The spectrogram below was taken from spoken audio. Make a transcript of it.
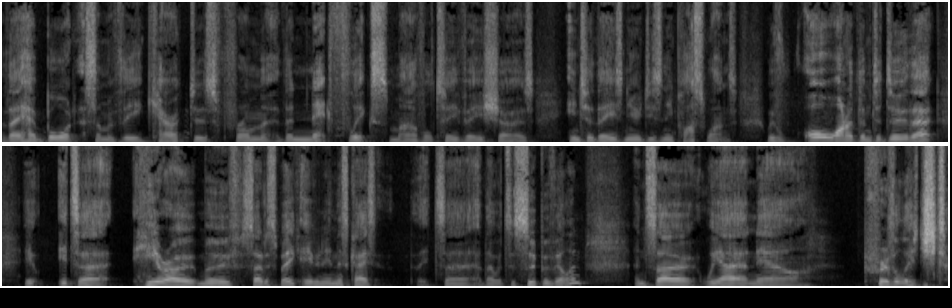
they have brought some of the characters from the Netflix Marvel TV shows into these new Disney Plus ones. We've all wanted them to do that. It, it's a hero move, so to speak. Even in this case, it's a, though it's a supervillain, and so we are now privileged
